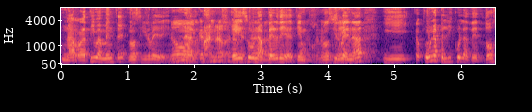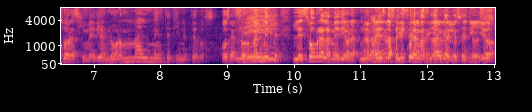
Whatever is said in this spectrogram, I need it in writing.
narrativamente, no sirve de No, nada. el casino Para es nada. una, Es una pérdida de tiempo, Es no sirve de nada. Y una película de dos horas y media normalmente tiene pedos. O sea, Sí. normalmente le sobra la media hora. No, es la película más larga de que los se ha hecho. Anillos.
